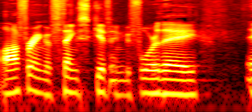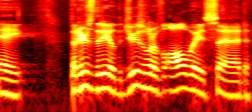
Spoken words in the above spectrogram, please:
offering of thanksgiving before they ate. But here's the deal the Jews would have always said,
